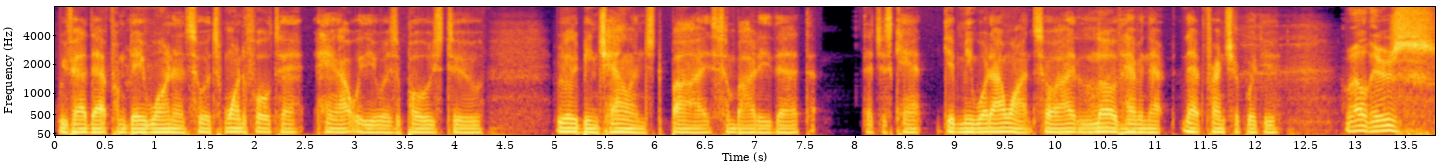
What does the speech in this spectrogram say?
We've had that from day one. And so it's wonderful to hang out with you as opposed to really being challenged by somebody that that just can't give me what I want. So I love having that that friendship with you. Well, there's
